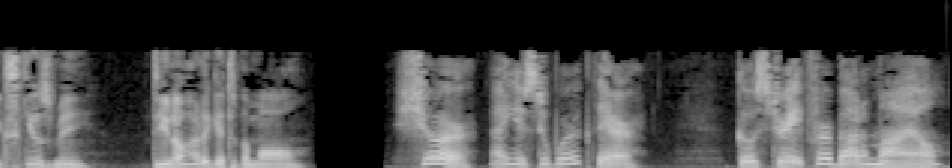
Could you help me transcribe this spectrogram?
Excuse me, do you know how to get to the mall? Sure. I used to work there. Go straight for about a mile,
